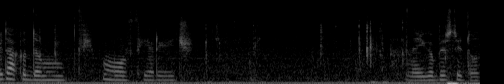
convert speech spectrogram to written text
Păi dacă dăm mult fier aici. Ne peste tot.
